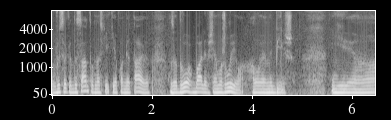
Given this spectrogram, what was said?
висадка десанту, наскільки я пам'ятаю, за двох балів ще можливо, але не більше. І, е,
